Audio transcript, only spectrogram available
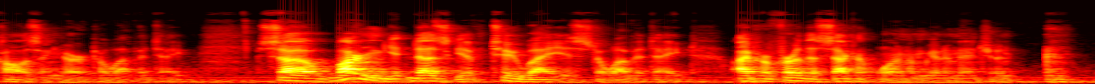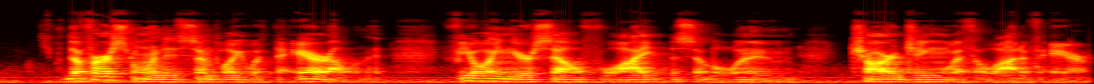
causing her to levitate. So Bardon does give two ways to levitate. I prefer the second one I'm going to mention. The first one is simply with the air element, feeling yourself light as a balloon, charging with a lot of air.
